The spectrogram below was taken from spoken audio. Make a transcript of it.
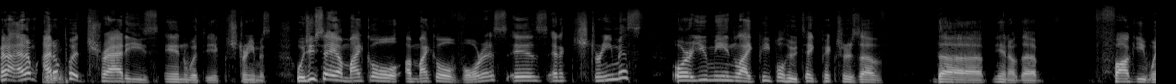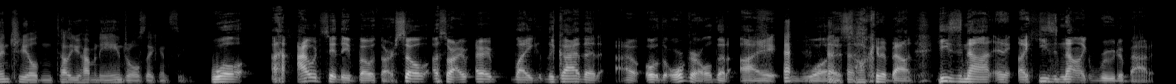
And I I don't I don't put tradies in with the extremists. Would you say a Michael a Michael Voris is an extremist, or you mean like people who take pictures of the you know the foggy windshield and tell you how many angels they can see? Well, I- I would say they both are. So, uh, sorry, I, I, like the guy that I, or the or girl that I was talking about. He's not any- like he's not like rude about it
